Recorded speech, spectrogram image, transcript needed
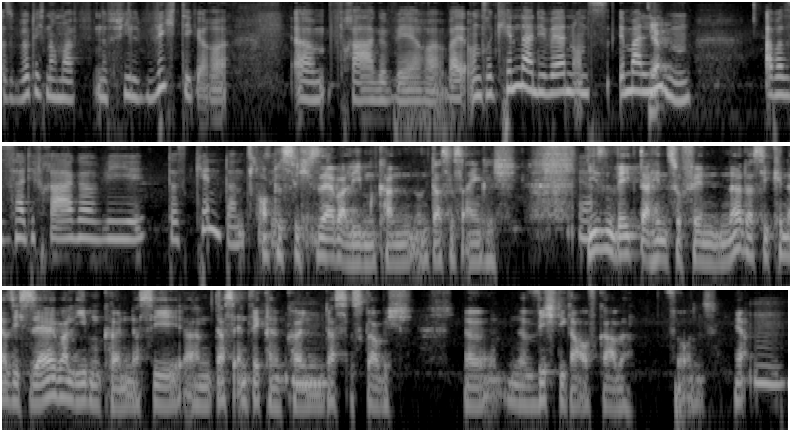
also wirklich nochmal eine viel wichtigere ähm, Frage wäre. Weil unsere Kinder, die werden uns immer lieben. Ja. Aber es ist halt die Frage, wie das Kind dann zu Ob sich es sich selber lieben kann. Und das ist eigentlich ja. diesen Weg dahin zu finden, ne? dass die Kinder sich selber lieben können, dass sie ähm, das entwickeln können. Mhm. Das ist, glaube ich, eine, eine, wichtige Aufgabe für uns. Ja, mhm.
